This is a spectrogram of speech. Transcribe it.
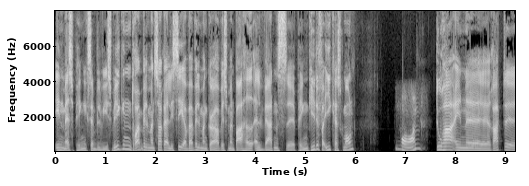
en masse penge eksempelvis. Hvilken drøm vil man så realisere? Hvad vil man gøre, hvis man bare havde alverdens øh, penge? Gitte fra IKAST, godmorgen. Godmorgen. Du har en øh, ret øh,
